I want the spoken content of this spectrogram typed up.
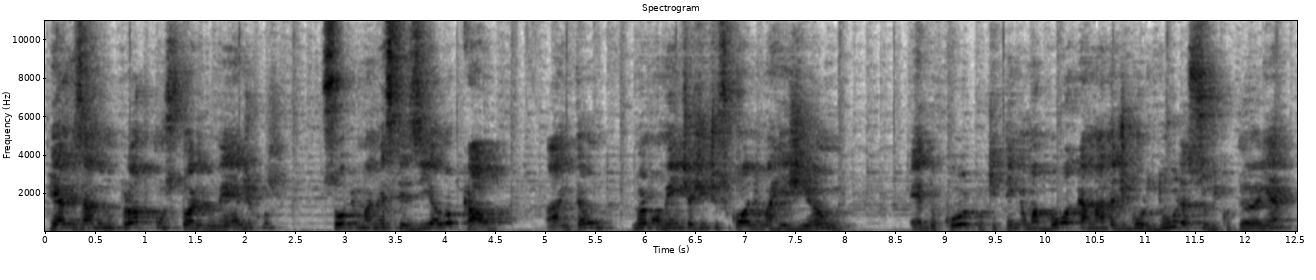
realizado no próprio consultório do médico, sob uma anestesia local. Tá? Então, normalmente a gente escolhe uma região é, do corpo que tenha uma boa camada de gordura subcutânea,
